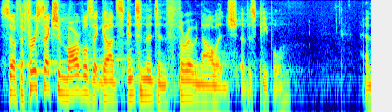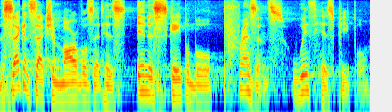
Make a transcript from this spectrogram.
So, if the first section marvels at God's intimate and thorough knowledge of his people, and the second section marvels at his inescapable presence with his people,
